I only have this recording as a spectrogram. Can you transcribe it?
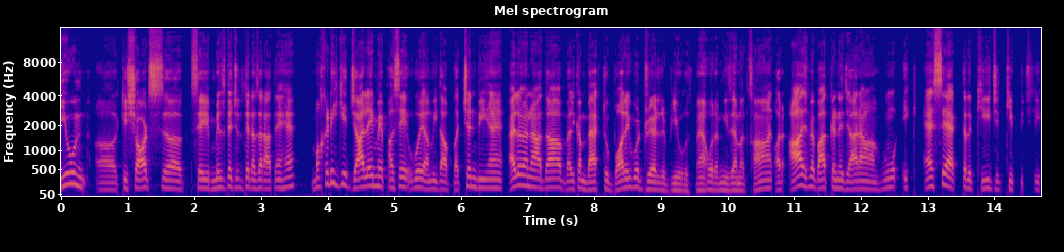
ड्यून की शॉट्स से मिलते जुलते नज़र आते हैं। मकड़ी के जाले में फंसे हुए अमिताभ बच्चन भी हैं। हेलो आदाब welcome back to Bollywood real reviews. मैं हूँ रमीज अहमद खान और आज मैं बात करने जा रहा हूँ एक ऐसे एक्टर की जिनकी पिछली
